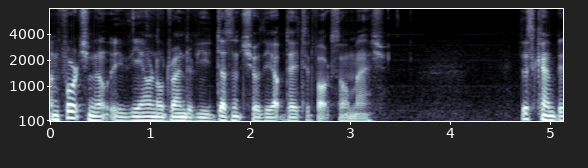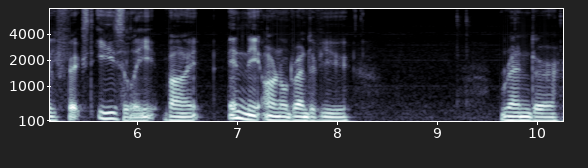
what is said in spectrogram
unfortunately the Arnold render view doesn't show the updated voxel mesh. This can be fixed easily by, in the Arnold render view, render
